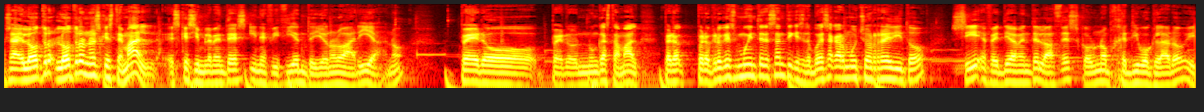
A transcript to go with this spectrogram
o sea, el otro, lo otro no es que esté mal, es que simplemente es ineficiente, yo no lo haría, ¿no? Pero, pero nunca está mal. Pero, pero creo que es muy interesante y que se le puede sacar mucho rédito si efectivamente lo haces con un objetivo claro y,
